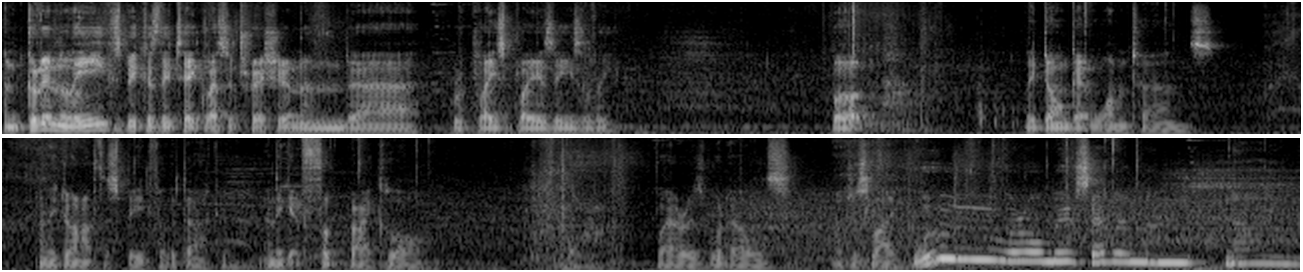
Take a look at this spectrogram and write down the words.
And good in leagues because they take less attrition and uh, replace players easily but they don't get one turns and they don't have the speed for the Daka and they get fucked by Claw. Whereas Wood Elves are just like woo we're all move 7 and 9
